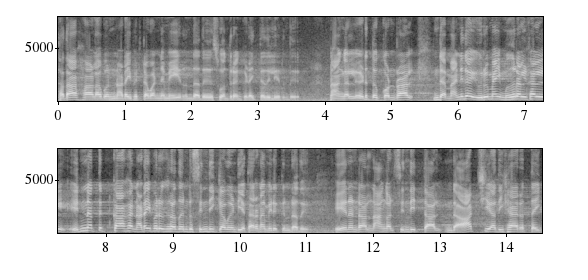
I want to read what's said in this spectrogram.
சதாகாலமும் நடைபெற்ற வண்ணமே இருந்தது சுதந்திரம் கிடைத்ததிலிருந்து. நாங்கள் எடுத்துக்கொண்டால் இந்த மனித உரிமை மீறல்கள் என்னத்திற்காக நடைபெறுகிறது என்று சிந்திக்க வேண்டிய தருணம் இருக்கின்றது. ஏனென்றால் நாங்கள் சிந்தித்தால் இந்த ஆட்சி அதிகாரத்தை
